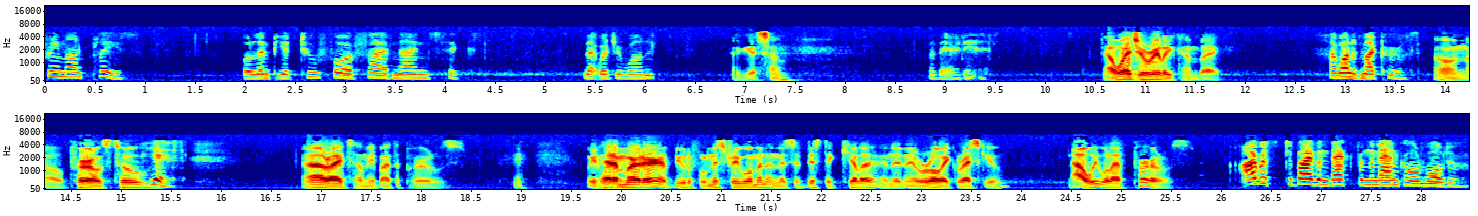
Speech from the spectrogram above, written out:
Fremont Place. Olympia 24596. That what you wanted? I guess so. Well, there it is. Now, why'd you really come back? I wanted my pearls. Oh, no. Pearls, too? Yes. All right, tell me about the pearls. We've had a murder, a beautiful mystery woman, and a sadistic killer, and an heroic rescue. Now we will have pearls. I was to buy them back from the man called Waldo.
